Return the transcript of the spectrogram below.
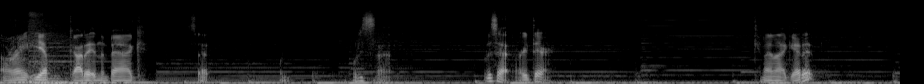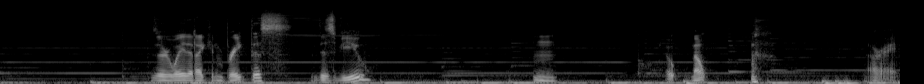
Alright, yep, got it in the bag. Is that, what, what is that? What is that, right there? Can I not get it? Is there a way that I can break this, this view? Hmm. Oh, nope. Alright.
